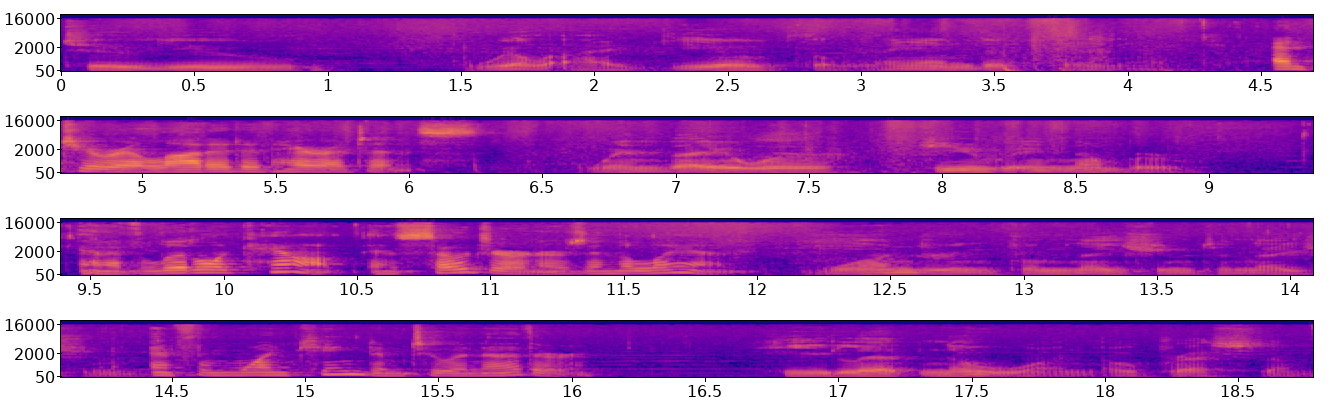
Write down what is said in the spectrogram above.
To you will I give the land of Canaan. And to her allotted inheritance. When they were few in number, And of little account, and sojourners in the land. wandering from nation to nation, And from one kingdom to another. he let no one oppress them,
